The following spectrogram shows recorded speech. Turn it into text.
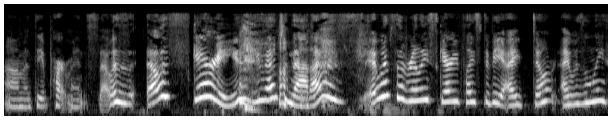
um, at the apartments. That was that was scary. You, you mentioned that. I was it was a really scary place to be. I don't. I was only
